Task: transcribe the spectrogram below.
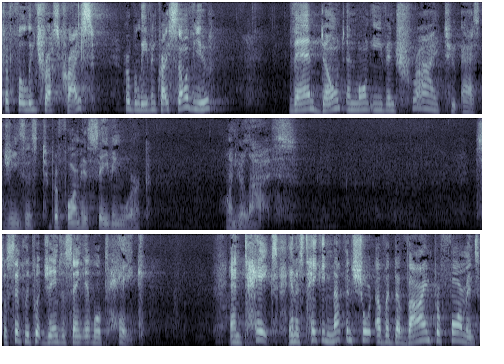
to fully trust Christ or believe in Christ. Some of you then don't and won't even try to ask Jesus to perform his saving work on your lives. So, simply put, James is saying it will take and takes and is taking nothing short of a divine performance,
